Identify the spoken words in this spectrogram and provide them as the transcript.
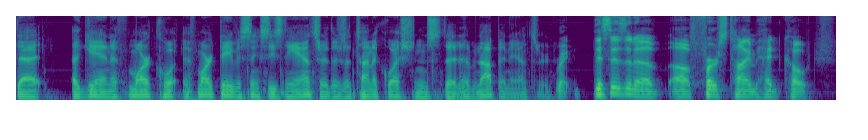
that again, if Mark if Mark Davis thinks he's the answer, there's a ton of questions that have not been answered. Right. This isn't a, a first time head coach.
